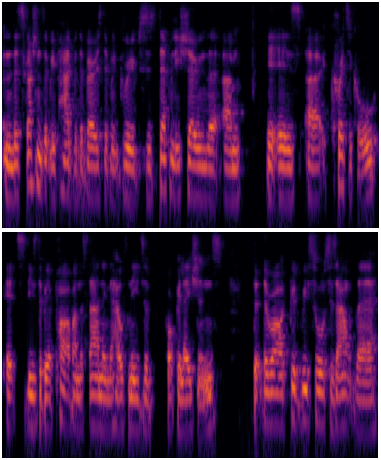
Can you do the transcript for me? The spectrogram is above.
And the discussions that we've had with the various different groups has definitely shown that um, it is uh, critical. It needs to be a part of understanding the health needs of populations. That there are good resources out there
